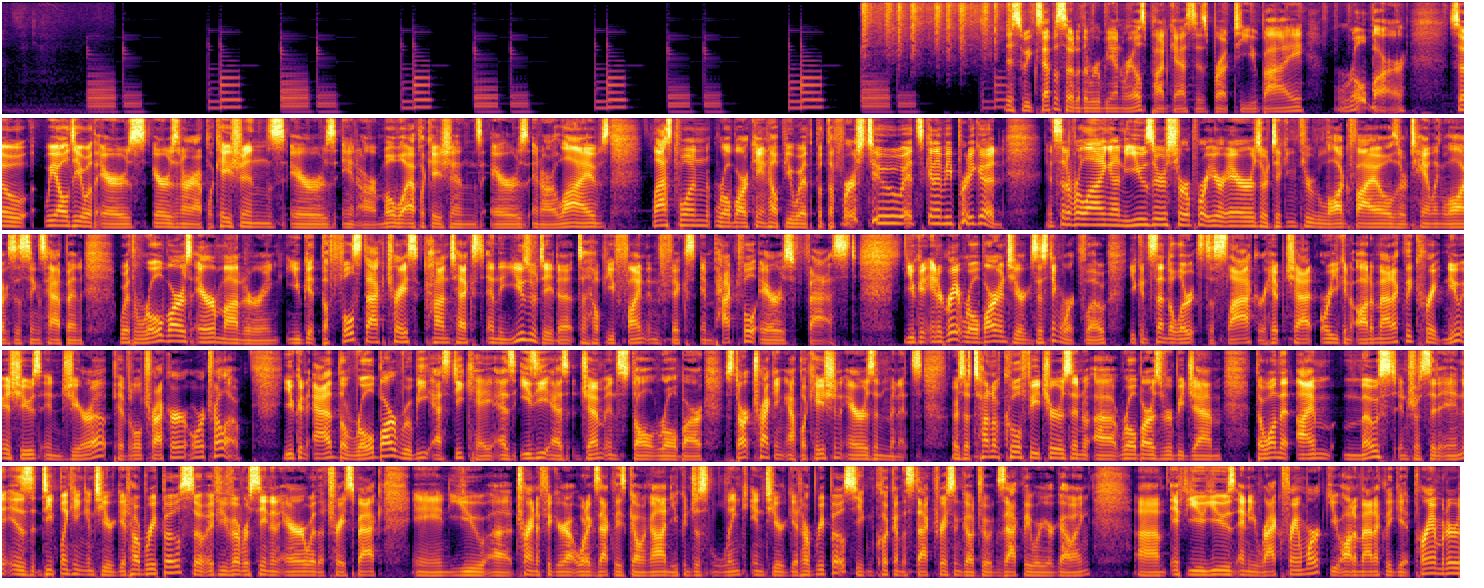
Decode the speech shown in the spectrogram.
This week's episode of the Ruby on Rails podcast is brought to you by Rollbar. So, we all deal with errors errors in our applications, errors in our mobile applications, errors in our lives. Last one, Rollbar can't help you with, but the first two, it's going to be pretty good. Instead of relying on users to report your errors or digging through log files or tailing logs as things happen, with Rollbar's error monitoring, you get the full stack trace, context, and the user data to help you find and fix impactful errors fast. You can integrate Rollbar into your existing workflow. You can send alerts to Slack or HipChat, or you can automatically automatically create new issues in Jira, Pivotal Tracker, or Trello. You can add the Rollbar Ruby SDK as easy as gem install Rollbar. Start tracking application errors in minutes. There's a ton of cool features in uh, Rollbar's Ruby gem. The one that I'm most interested in is deep linking into your GitHub repo. So if you've ever seen an error with a traceback and you uh, trying to figure out what exactly is going on, you can just link into your GitHub repo. So you can click on the stack trace and go to exactly where you're going. Um, if you use any rack framework, you automatically get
